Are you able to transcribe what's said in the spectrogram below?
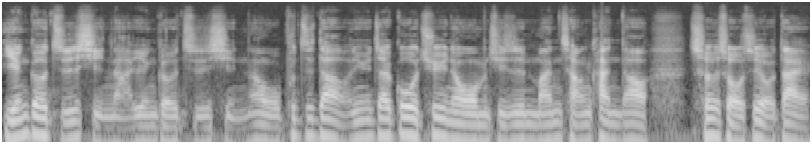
严格执行啊，严格执行。那我不知道，因为在过去呢，我们其实蛮常看到车手是有戴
